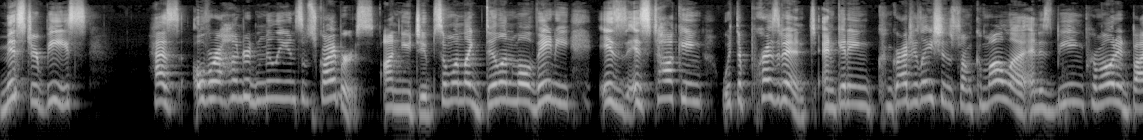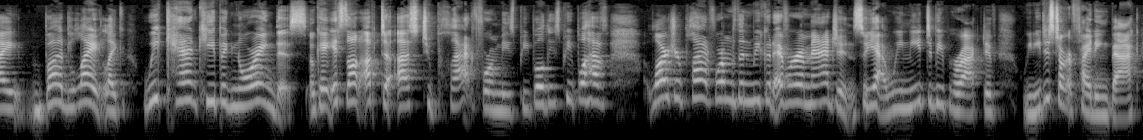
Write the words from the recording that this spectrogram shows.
Mr. Beast has over 100 million subscribers on YouTube. Someone like Dylan Mulvaney is is talking with the president and getting congratulations from Kamala and is being promoted by Bud Light. Like we can't keep ignoring this. Okay? It's not up to us to platform these people. These people have larger platforms than we could ever imagine. So yeah, we need to be proactive. We need to start fighting back.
